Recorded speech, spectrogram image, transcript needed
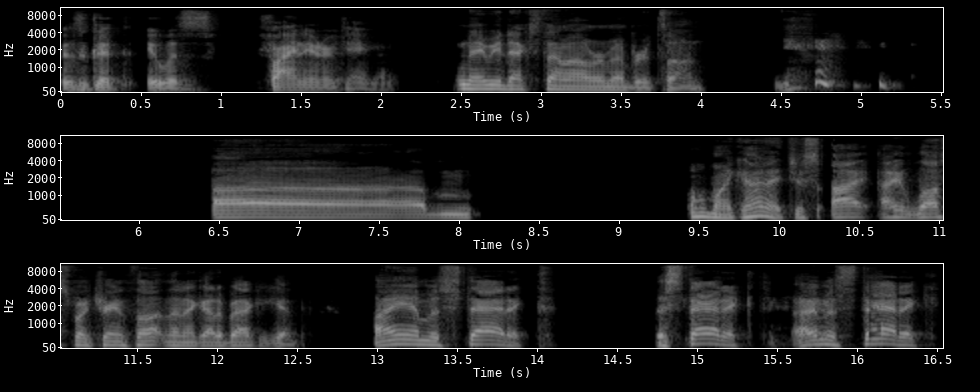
it was good, it was fine entertainment. Maybe next time I'll remember it's on. Um. Oh my god! I just I I lost my train of thought and then I got it back again. I am ecstatic, ecstatic. I'm ecstatic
